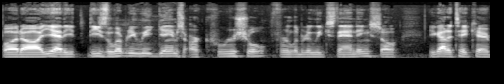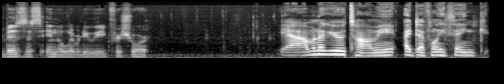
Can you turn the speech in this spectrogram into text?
But uh, yeah, the, these Liberty League games are crucial for Liberty League standing, so you got to take care of business in the Liberty League for sure. Yeah, I'm gonna agree with Tommy. I definitely think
